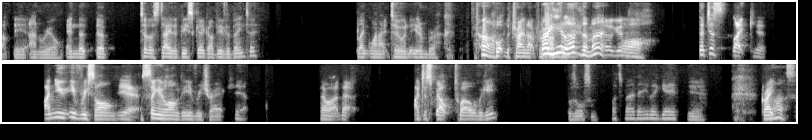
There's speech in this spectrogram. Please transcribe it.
up there, unreal. And the, the to this day, the best gig I've ever been to. Blink 182 in Edinburgh. oh, Caught the train up from bro, London. you love them, eh? How good. Oh, that just like Yeah. I knew every song, Yeah. was singing along to every track. Yeah. They were that. I just felt twelve again. It was awesome. What's my name again? Yeah, great, Nice.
